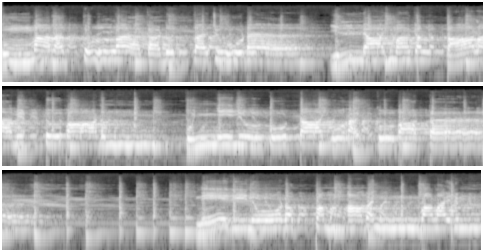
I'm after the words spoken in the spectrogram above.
ഉമ്മറത്തുള്ള കടുത്ത ചൂട്. ഇല്ലായ്മകൾ താളമിട്ടു പാടും. കുഞ്ഞിനു കൂട്ടായി ഉറക്കുപാട്ട്. നേരിനോടൊപ്പം അവൻ വളരും.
